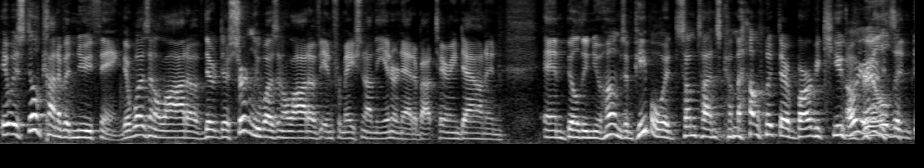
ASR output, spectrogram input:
it was still kind of a new thing. There wasn't a lot of there. There certainly wasn't a lot of information on the internet about tearing down and and building new homes. And people would sometimes come out with their barbecue Oh, yeah. grills and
